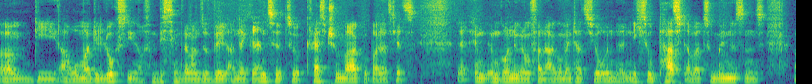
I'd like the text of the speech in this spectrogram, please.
ähm, die Aroma Deluxe, die noch so ein bisschen, wenn man so will, an der Grenze zur Question Mark, wobei das jetzt äh, im, im, Grunde genommen von der Argumentation äh, nicht so passt, aber zumindest äh,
